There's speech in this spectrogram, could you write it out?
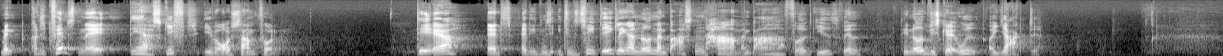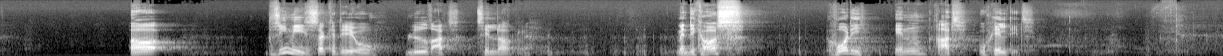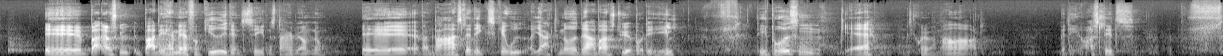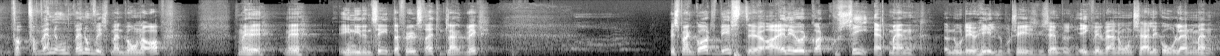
Men konsekvensen af det her skift i vores samfund, det er, at, at identitet det er ikke længere noget, man bare sådan har, man bare har fået givet vel. Det er noget, vi skal ud og jagte. Og på sin vis, så kan det jo lyde ret tillokkende. Men det kan også hurtigt ende ret uheldigt. Øh, bare, bare det her med at få givet identiteten, snakker vi om nu. Øh, at man bare slet ikke skal ud og jagte noget. Det er bare styr på det hele. Det er både sådan, ja, det kunne da være meget rart. Men det er også lidt... For, for hvad, nu, hvad nu, hvis man vågner op med, med en identitet, der føles rigtig langt væk? Hvis man godt vidste, og alle jo godt kunne se, at man, og nu er det jo et helt hypotetisk eksempel, ikke vil være nogen særlig god landmand,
